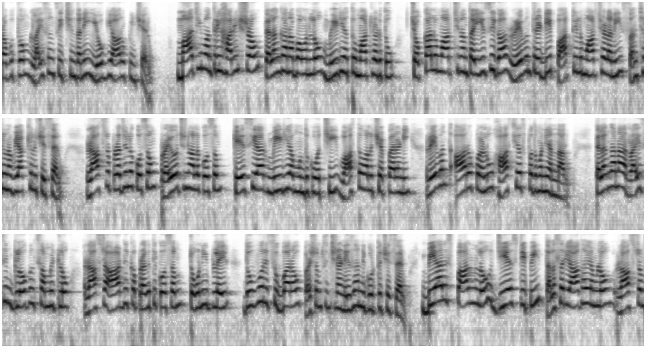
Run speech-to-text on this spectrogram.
ప్రభుత్వం లైసెన్స్ ఇచ్చిందని యోగి ఆరోపించారు. మాజీ మంత్రి హరీష్ రావు తెలంగాణ భవన్లో మీడియాతో మాట్లాడుతూ చొక్కాలు మార్చినంత ఈజీగా రేవంత్ రెడ్డి పార్టీలు మార్చాడని సంచలన వ్యాఖ్యలు చేశారు. రాష్ట్ర ప్రజల కోసం ప్రయోజనాల కోసం కేసీఆర్ మీడియా ముందుకు వచ్చి వాస్తవాలు చెప్పారని రేవంత్ ఆరోపణలు హాస్యాస్పదమని అన్నారు. తెలంగాణ రైజింగ్ గ్లోబల్ సమ్మిట్లో రాష్ట్ర ఆర్థిక ప్రగతి కోసం టోనీ బ్లెయిర్ దువ్వూరి సుబ్బారావు ప్రశంసించిన నిజాన్ని గుర్తు చేశారు. బీఆర్ఎస్ పాలనలో జీఎస్టీపీ తలసరి ఆదాయంలో రాష్ట్రం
